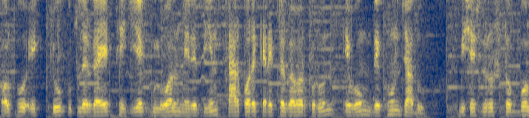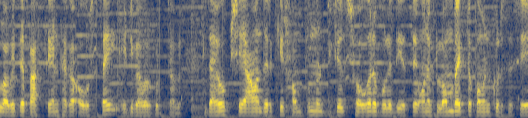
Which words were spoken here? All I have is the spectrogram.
অল্প একটু পুতুলের গায়ে ঠেকিয়ে গ্লোয়াল মেরে দিন। তারপরে ক্যারেক্টার ব্যবহার করুন এবং দেখুন জাদু। বিশেষ দ্রষ্টব্য, লবিতে পাঁচ সেকেন্ড থাকা অবস্থায় এটি ব্যবহার করতে হবে। যাই হোক, সে আমাদেরকে সম্পূর্ণ ডিটেলস সহকারে বলে দিয়েছে। অনেক লম্বা একটা কমেন্ট করেছে সে।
